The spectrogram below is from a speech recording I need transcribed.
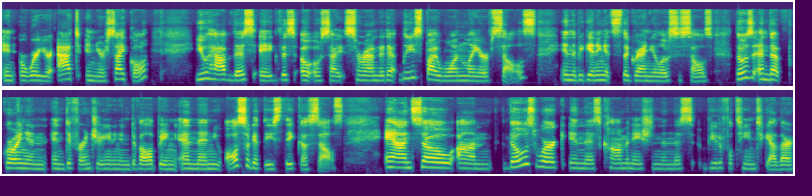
in, or where you're at in your cycle, you have this egg, this oocyte, surrounded at least by one layer of cells. In the beginning, it's the granulosa cells. Those end up growing and, and differentiating and developing. And then you also get these theca cells. And so um, those work in this combination, in this beautiful team together.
